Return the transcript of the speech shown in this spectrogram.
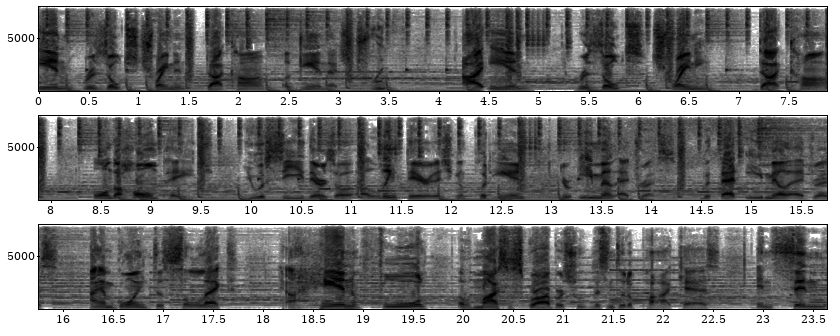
truthinresultstraining.com. Again, that's truth, I-N, results training. On the home page, you will see there's a, a link there that you can put in your email address. With that email address, I am going to select a handful of my subscribers who listen to the podcast and send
